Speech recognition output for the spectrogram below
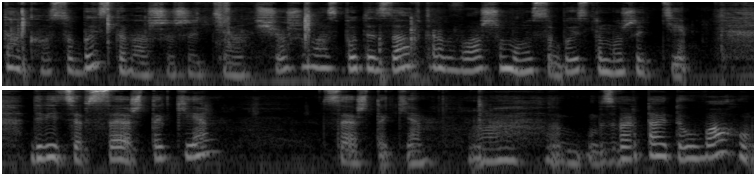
Так, особисте ваше життя. Що ж у вас буде завтра в вашому особистому житті? Дивіться, все ж таки, все ж таки, е, звертайте увагу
